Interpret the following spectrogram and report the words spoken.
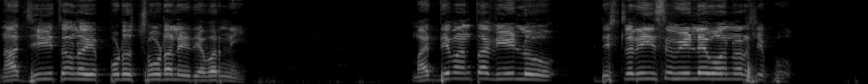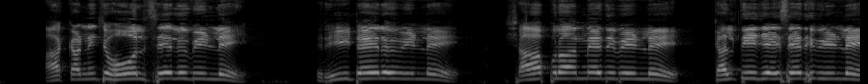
నా జీవితంలో ఎప్పుడూ చూడలేదు ఎవరిని. మద్యం అంతా వీళ్ళు డిస్టలరీస్ వీళ్ళే ఓనర్షిప్. అక్కడి నుంచి హోల్సేల్ వీళ్ళే రీటైల్ వీళ్ళే షాపులో అమ్మేది వీళ్ళే కల్తీ చేసేది వీళ్ళే.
